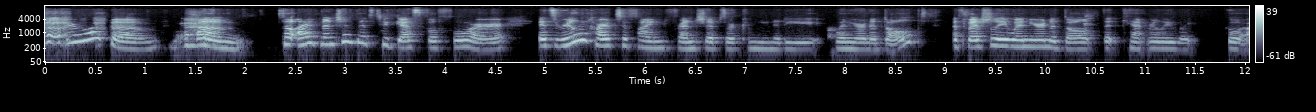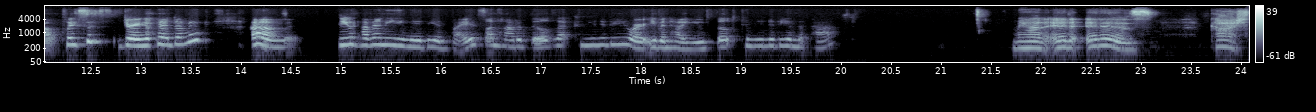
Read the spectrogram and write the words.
You're welcome. Um, so I've mentioned this to guests before, it's really hard to find friendships or community when you're an adult, especially when you're an adult that can't really like go out places during a pandemic. Um, do you have any maybe advice on how to build that community or even how you've built community in the past? Man, it it is. Gosh,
